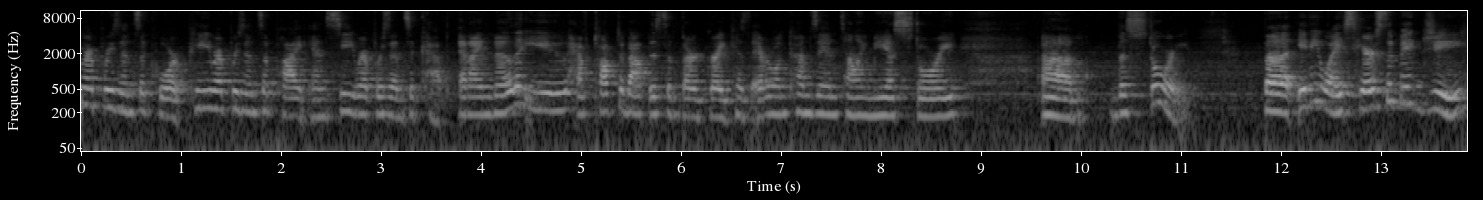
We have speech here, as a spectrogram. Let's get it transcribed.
represents a quart, P represents a pint, and C represents a cup. And I know that you have talked about this in third grade because everyone comes in telling me a story, um, the story. But anyways, here's the big G,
